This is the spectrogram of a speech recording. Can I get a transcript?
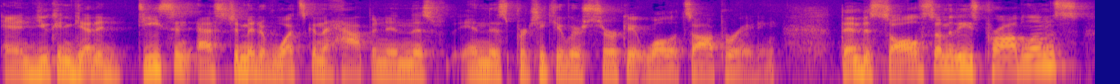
and you can get a decent estimate of what's going to happen in this in this particular circuit while it's operating. Then to solve some of these problems,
